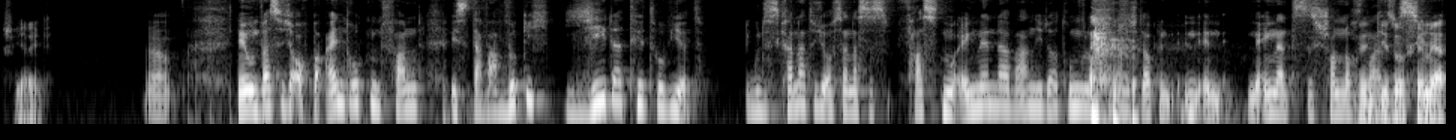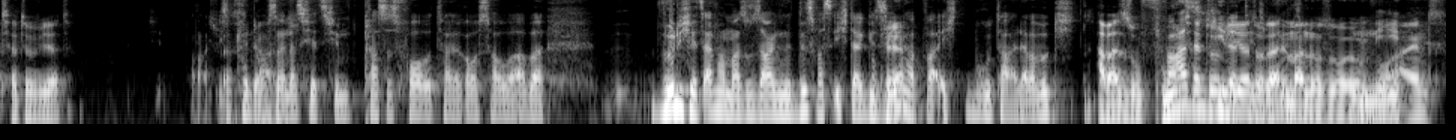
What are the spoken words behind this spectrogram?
schwierig. Ja. Nee, und was ich auch beeindruckend fand, ist, da war wirklich jeder tätowiert. Gut, es kann natürlich auch sein, dass es fast nur Engländer waren, die dort rumgelaufen sind. Ich glaube, in, in- in, England ist es schon noch mal Sind ein die so viel mehr tätowiert? Oh, Es könnte auch sein, nicht. dass ich jetzt hier ein krasses Vorurteil raushaue, aber äh, würde ich jetzt einfach mal so sagen, das, was ich da gesehen Okay. habe, war echt brutal. Da war wirklich Aber so full jeder tätowiert oder tätowiert. immer nur so irgendwo Nee. eins?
